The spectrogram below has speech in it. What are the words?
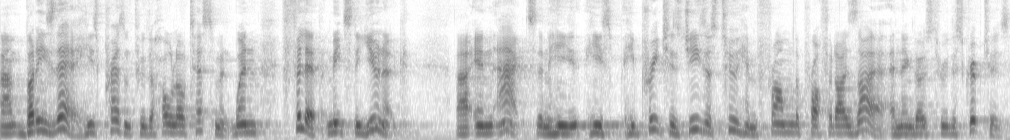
Um, but he's there, he's present through the whole Old Testament. When Philip meets the eunuch, uh, in Acts, and he, he preaches Jesus to him from the prophet Isaiah and then goes through the scriptures.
